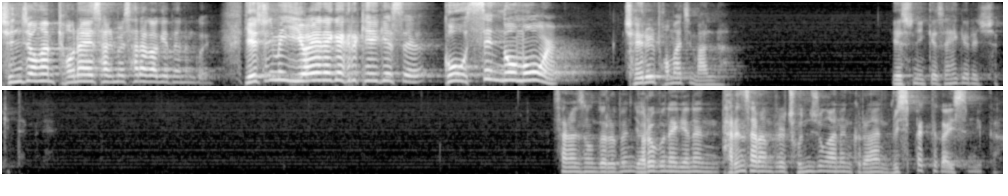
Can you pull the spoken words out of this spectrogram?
진정한 변화의 삶을 살아가게 되는 거예요. 예수님은 이 여인에게 그렇게 얘기했어요. Go sin no more. 죄를 범하지 말라. 예수님께서 해결해 주셨기 때문에. 사랑하는 성도 여러분, 여러분에게는 다른 사람들을 존중하는 그러한 respect가 있습니까?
